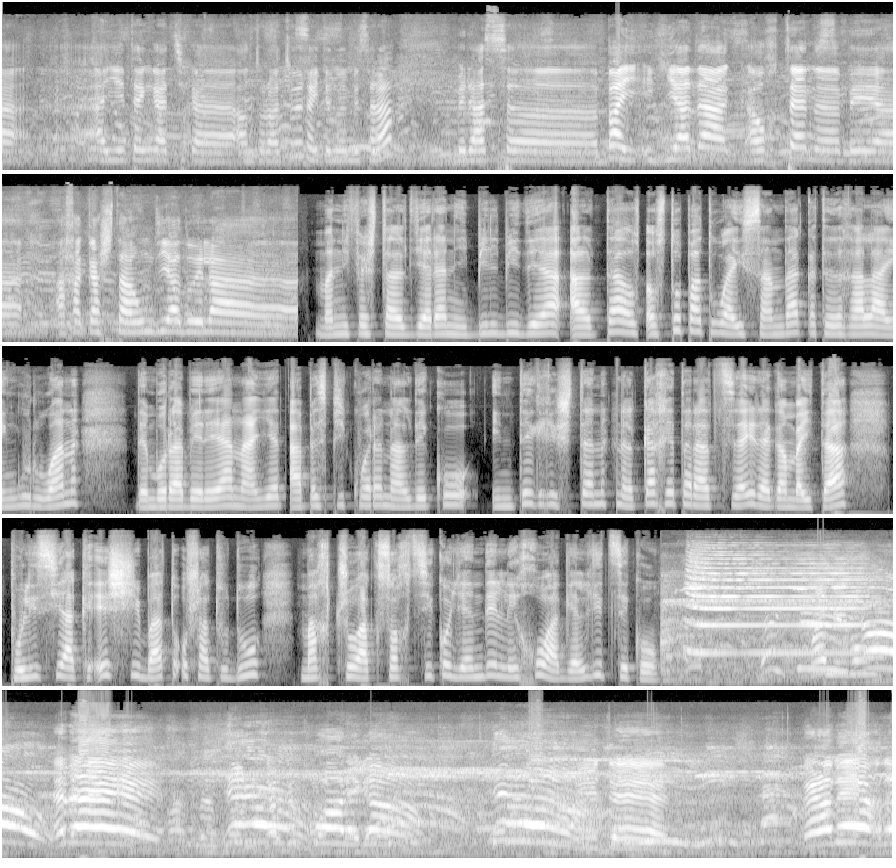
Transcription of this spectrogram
haietan gatik uh, antolatu, erraiten duen bezala. Beraz, uh, bai, egia da, aurten uh, be, uh, ahakasta hundia duela. Manifestaldiaren ibilbidea alta oztopatua izan da katedrala inguruan, denbora berean aiet apespikoaren aldeko integristen elkarretaratzea iragan baita, poliziak esi bat osatu du martxoak sortziko jende lehoa gelditzeko. Ebe! Mais la merde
